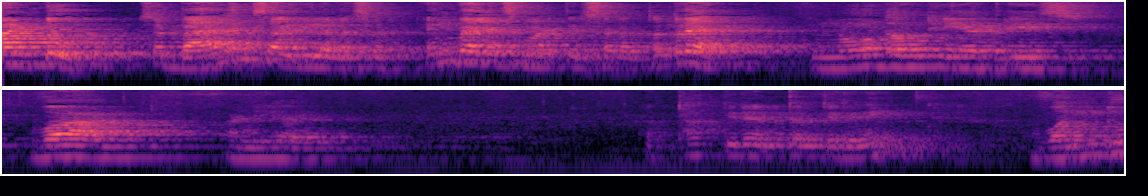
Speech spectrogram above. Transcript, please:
one two sir balance ಆಗಿಲ್ಲಲ್ಲ ಸರ್. ಹೆಂಗ್ ಬ್ಯಾಲೆನ್ಸ್ ಮಾಡ್ತೀರಿ ಸರ್ ಅಂತಂದ್ರೆ no doubt here is one and here ಅರ್ಥ ಆಗ್ತಿದೆ ಅನ್ಕೊಂತಿದ್ದೀನಿ. ಒಂದು,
